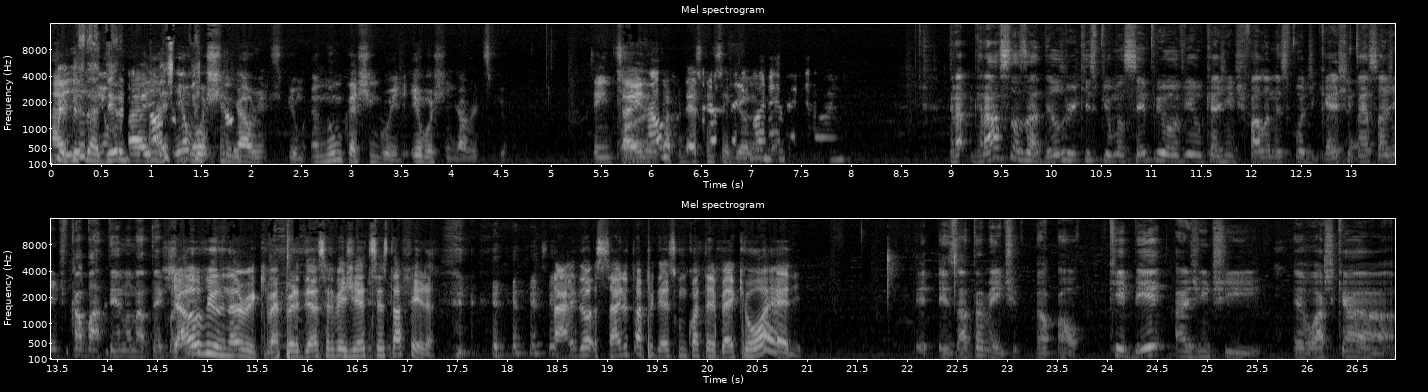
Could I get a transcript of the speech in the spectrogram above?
aí, verdadeiro eu, aí eu vou xingar o Rick Spielman. Eu nunca xingo ele, eu vou xingar o Rick Spielman. Tem sair do top 10 com o CB Gra graças a Deus, o Rick Spielman sempre ouve o que a gente fala nesse podcast, então é só a gente ficar batendo na tecla. Já ouviu, né, Rick? Vai perder a cervejinha de sexta-feira. sai, do, sai do top 10 com quarterback ou OL. exatamente. Ó, ó, QB, a gente. Eu acho que a,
